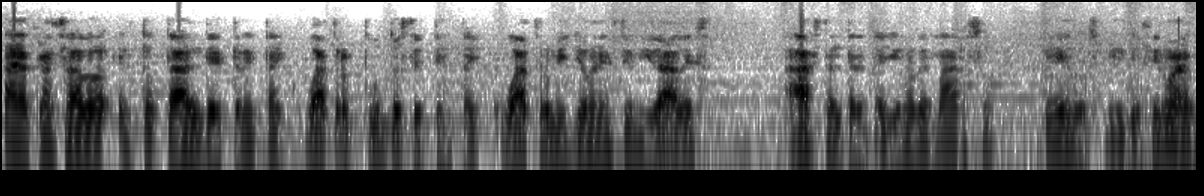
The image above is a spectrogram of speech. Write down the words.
alcanzado el total de 34.74 millones de unidades hasta el 31 de marzo de 2019,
